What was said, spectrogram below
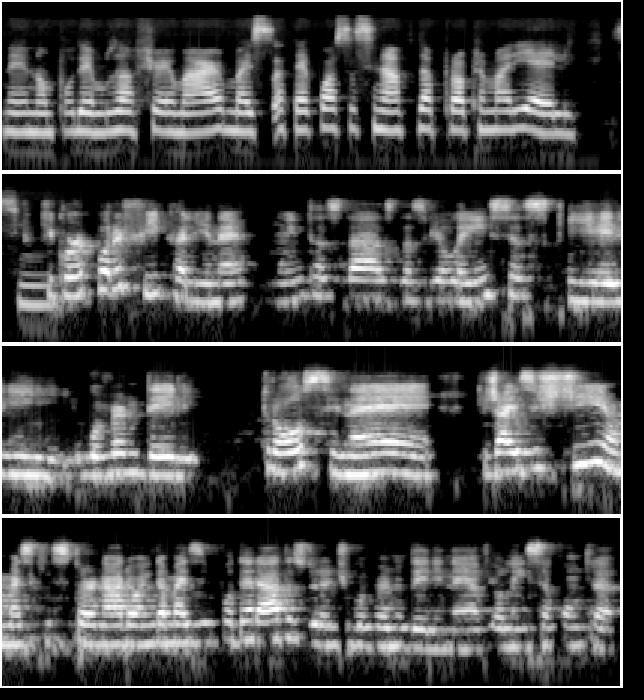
né, não podemos afirmar, mas até com o assassinato da própria Marielle. Sim. Que corporifica ali, né? Muitas das, das violências que ele, o governo dele trouxe, né, que já existiam, mas que se tornaram ainda mais empoderadas durante o governo dele, né? A violência contra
